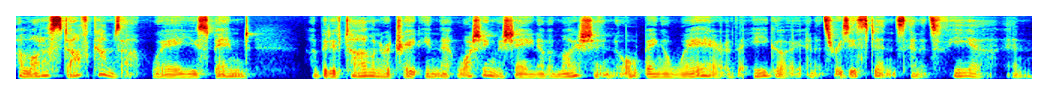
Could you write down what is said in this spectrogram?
a lot of stuff comes up, where you spend a bit of time on retreat in that washing machine of emotion or being aware of the ego and its resistance and its fear and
